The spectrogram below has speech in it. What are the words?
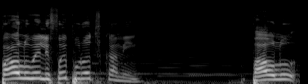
Paulo ele foi por outro caminho. Paulo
